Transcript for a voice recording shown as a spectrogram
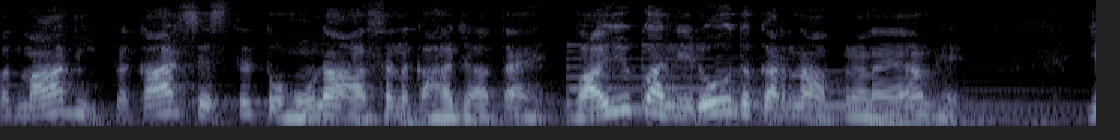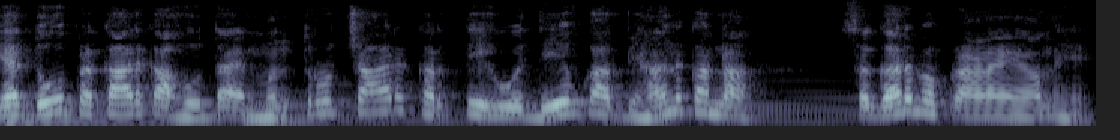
पद्मादि प्रकार से स्थित होना आसन कहा जाता है। वायु का निरोध करना प्राणायाम है। यह दो प्रकार का होता है। मंत्रोच्चार करते हुए देव का ध्यान करना सगर्भ प्राणायाम है।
